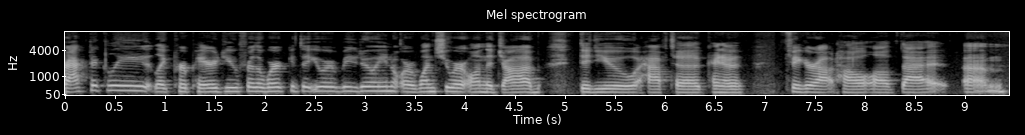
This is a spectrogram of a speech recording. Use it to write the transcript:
practically like prepared you for the work that you were be doing? Or once you were on the job did you have to kind of figure out how all of that um,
